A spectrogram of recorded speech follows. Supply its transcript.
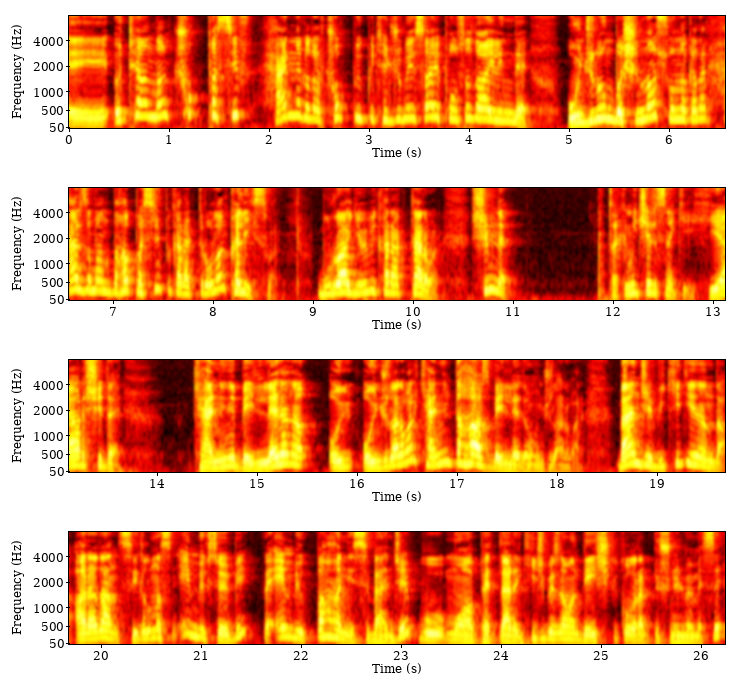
Ee, öte yandan çok pasif her ne kadar çok büyük bir tecrübeye sahip olsa dahilinde oyunculuğun başından sonuna kadar her zaman daha pasif bir karakter olan Kalix var. Burak gibi bir karakter var. Şimdi takım içerisindeki hiyerarşide kendini belli eden oy- oyuncular var, kendini daha az belli eden oyuncular var. Bence Wikidion'un da aradan sıyrılmasının en büyük sebebi ve en büyük bahanesi bence bu muhabbetlerdeki hiçbir zaman değişiklik olarak düşünülmemesi.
